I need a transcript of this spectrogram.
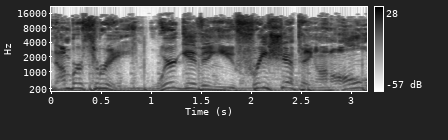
Number three, we're giving you free shipping on all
